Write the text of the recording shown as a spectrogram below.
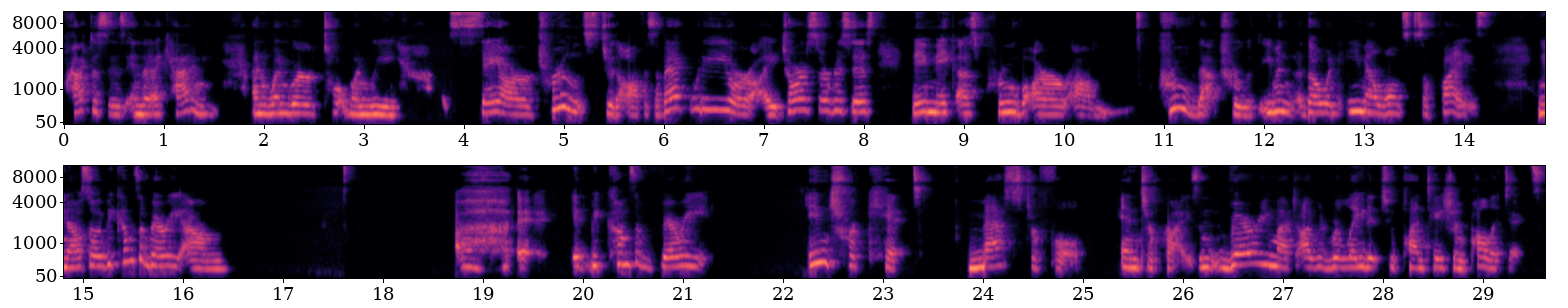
practices in the academy. And when we're to- when we say our truths to the Office of Equity or HR services, they make us prove our um, prove that truth, even though an email won't suffice. You know, so it becomes a very um, uh, it, it becomes a very intricate, masterful enterprise. And very much I would relate it to plantation politics,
